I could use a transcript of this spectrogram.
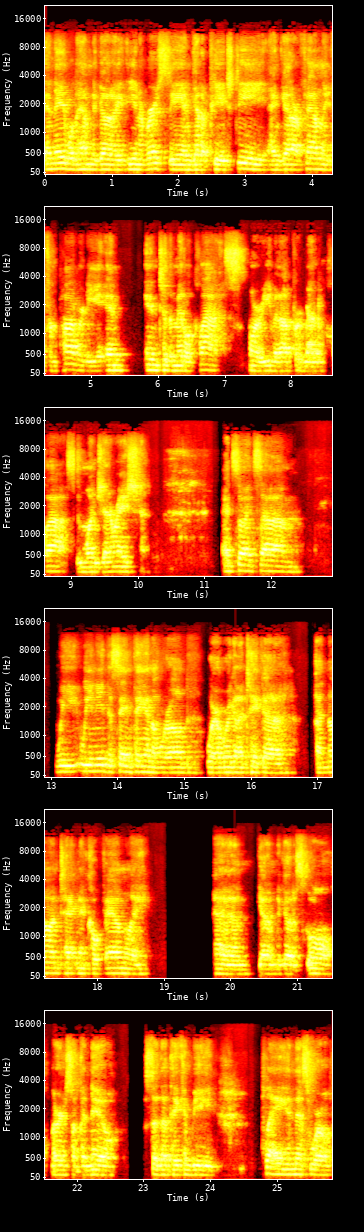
enabled him to go to university and get a PhD and get our family from poverty and into the middle class or even upper middle class in one generation. And so it's um, we we need the same thing in the world where we're going to take a, a non-technical family and get them to go to school, learn something new, so that they can be playing in this world,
